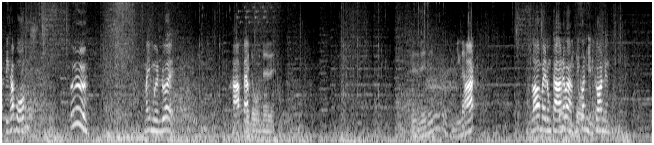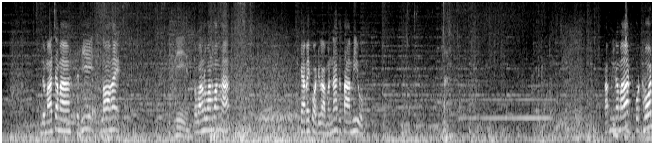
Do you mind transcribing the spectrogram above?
ดดิครับผมเออไม่มืนด้วย ขาแป๊บไม่โดนเลยนี่นี่นี่ผมยิงนะมาร์ทล่อไปตรงกลางได้ป่ะมีก้อนหินก้อนหนึ่งเดี๋ยวมาร์ทจะมาเดี๋ยวพี่ล่อให้นี่ระวังระวังระวังหางแกไปกดดีกว่ามันน่าจะตามพี่อยู่แป๊บนึงนะมาร์ทอดทน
